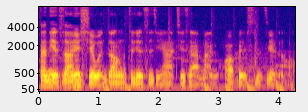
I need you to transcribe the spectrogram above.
但你也知道，因为写文章这件事情啊，其实还蛮花费时间的哈，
